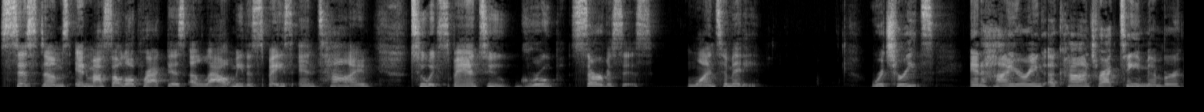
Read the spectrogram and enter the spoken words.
Systems in my solo practice allowed me the space and time to expand to group services, one to many retreats, and hiring a contract team member.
